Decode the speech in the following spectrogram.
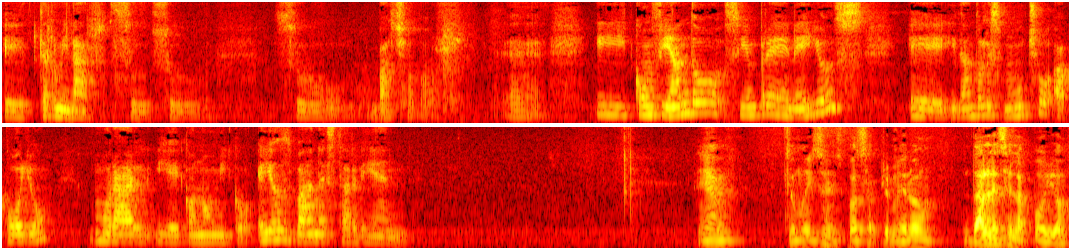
eh, terminar su, su, bachelor. Eh, y confiando siempre en ellos eh, y dándoles mucho apoyo moral y económico, ellos van a estar bien ya, como dice mi esposa, primero darles el apoyo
